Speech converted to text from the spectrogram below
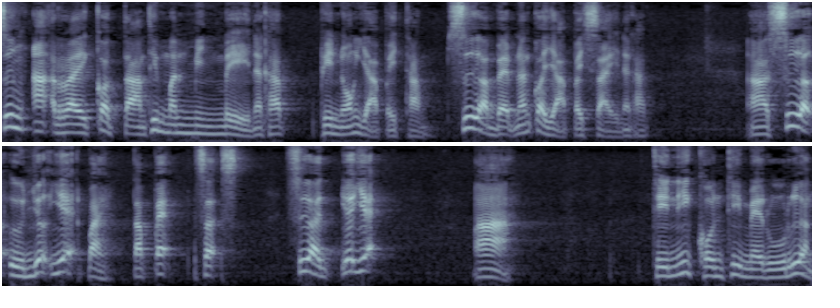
ซึ่งอะไรก็ตามที่มันมินเมนะครับ พี่น้องอย่าไปทำเสื้อแบบนั้นก็อย่าไปใส่นะครับเสื้ออื่นเยอะแยะไปตะแปะเสเสื้อเยอะแยะอ่าทีนี้คนที่ไม่รู้เรื่อง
